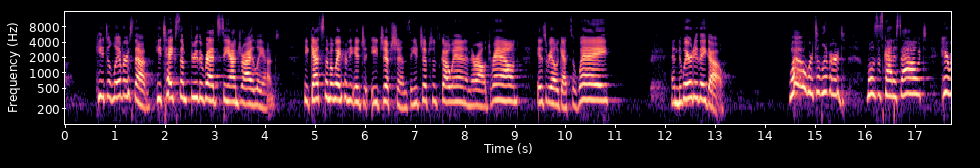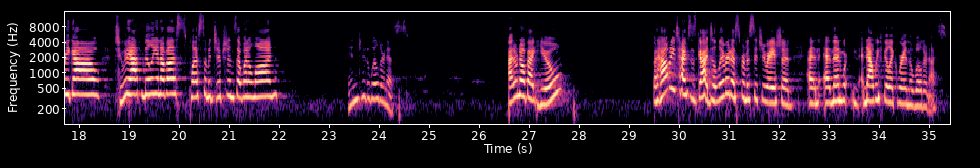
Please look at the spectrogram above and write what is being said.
he delivers them. He takes them through the Red Sea on dry land. He gets them away from the Egyptians. The Egyptians go in and they're all drowned. Israel gets away. And where do they go? Whoa, we're delivered. Moses got us out. Here we go. Two and a half million of us, plus some Egyptians that went along, into the wilderness. I don't know about you, but how many times has God delivered us from a situation and, and then now we feel like we're in the wilderness?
